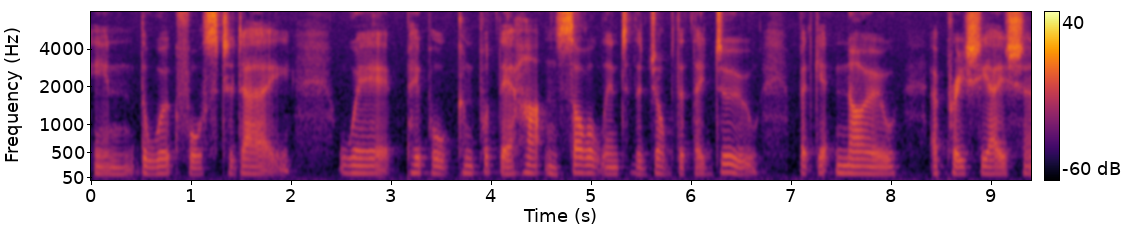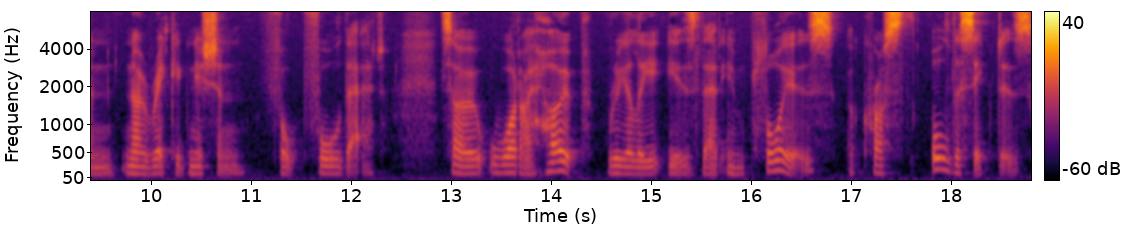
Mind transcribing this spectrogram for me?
in the workforce today where people can put their heart and soul into the job that they do but get no appreciation, no recognition for, for that. So, what I hope really is that employers across all the sectors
